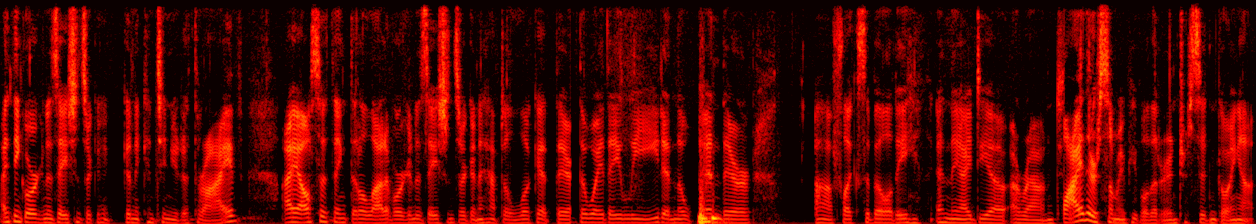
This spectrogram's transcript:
I think organizations are going to continue to thrive. I also think that a lot of organizations are going to have to look at their the way they lead and the and their uh, flexibility and the idea around why there's so many people that are interested in going out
